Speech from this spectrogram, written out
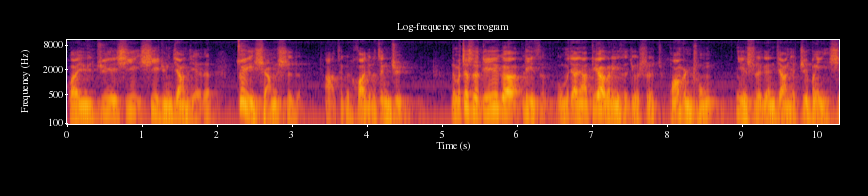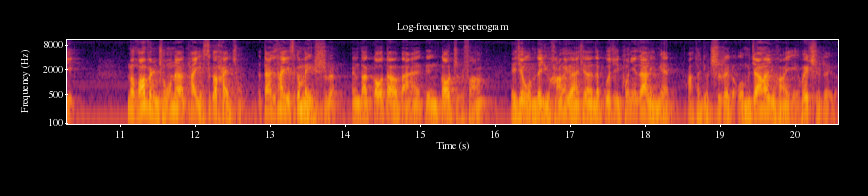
关于聚乙烯细菌降解的最详实的啊这个化学的证据。那么这是第一个例子，我们讲讲第二个例子，就是黄粉虫逆食跟降解聚苯乙烯。那黄粉虫呢，它也是个害虫，但是它也是个美食，因为它高蛋白跟高脂肪。而且我们的宇航员现在在国际空间站里面啊，他就吃这个。我们将来宇航也会吃这个，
